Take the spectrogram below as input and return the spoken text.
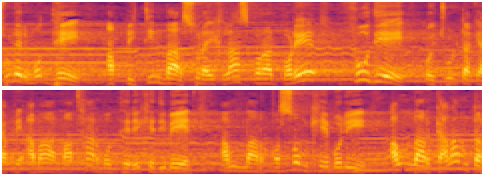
চুলের মধ্যে আপনি তিনবার সুরাই ক্লাস করার পরে ফু দিয়ে ওই চুলটাকে আপনি আবার মাথার মধ্যে রেখে দিবেন। আল্লাহর কসম খেয়ে বলি, আল্লাহর কালামটা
